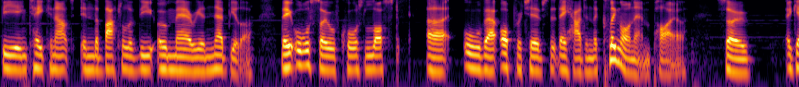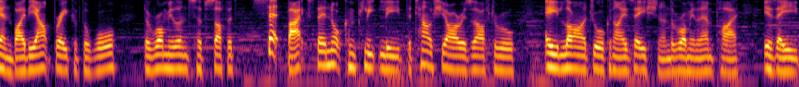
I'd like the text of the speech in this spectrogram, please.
being taken out in the Battle of the Omarian Nebula. They also, of course, lost uh, all their operatives that they had in the Klingon Empire. So, again, by the outbreak of the war, the Romulans have suffered setbacks. They're not completely. The Tal Shiar is, after all, a large organization, and the Romulan Empire is a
